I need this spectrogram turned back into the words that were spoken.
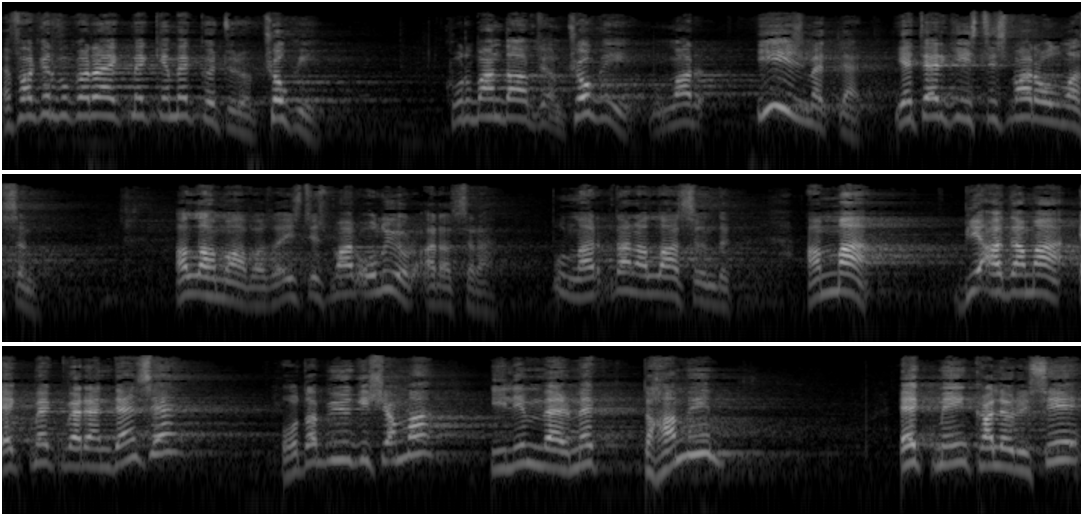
E, fakir fukara ekmek yemek götürüyorum. Çok iyi. Kurban dağıtıyorum. Çok iyi. Bunlar iyi hizmetler. Yeter ki istismar olmasın. Allah muhafaza. istismar oluyor ara sıra. Bunlardan Allah'a sığındık. Ama bir adama ekmek verendense o da büyük iş ama ilim vermek daha mühim. Ekmeğin kalorisi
